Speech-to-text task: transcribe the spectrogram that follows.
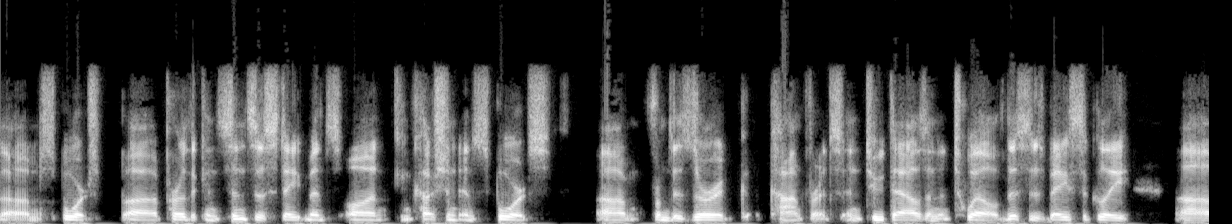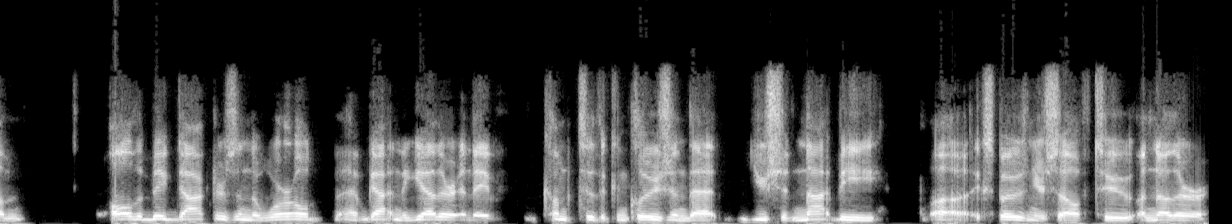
um, sports uh, per the consensus statements on concussion in sports um, from the Zurich conference in 2012. This is basically um, all the big doctors in the world have gotten together and they've come to the conclusion that you should not be uh, exposing yourself to another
